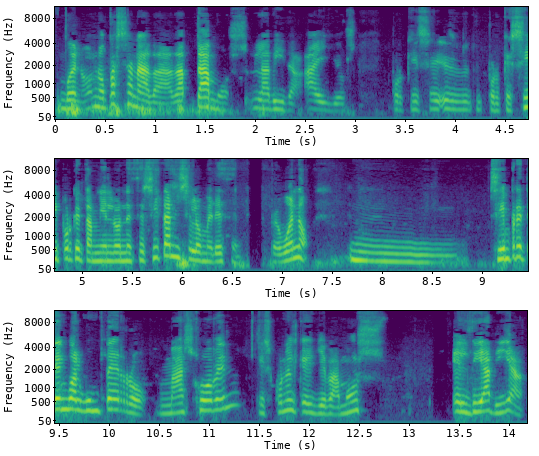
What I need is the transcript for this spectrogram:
Bueno, no pasa nada, adaptamos la vida a ellos. Porque, porque sí, porque también lo necesitan y se lo merecen. Pero bueno, mm, siempre tengo algún perro más joven que es con el que llevamos el día a día.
